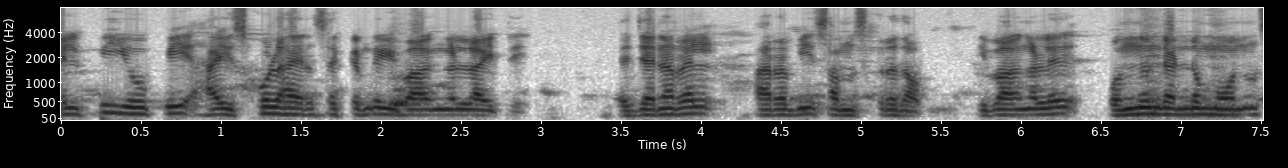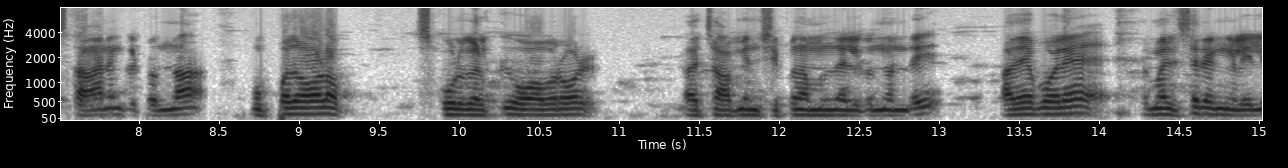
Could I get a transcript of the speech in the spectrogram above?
L P U P high school higher secondary വിഭാഗങ്ങളിലായിട്ട് ജനറൽ അറബി സംസ്കൃതം വിഭാഗങ്ങളിൽ ഒന്നും രണ്ടും മൂന്നും സ്ഥാനം കിട്ടുന്ന മുപ്പതോളം സ്കൂളുകൾക്ക് ഓവറോൾ ചാമ്പ്യൻഷിപ്പ് നമ്മൾ നൽകുന്നുണ്ട്. അതേപോലെ മത്സരങ്ങളിൽ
